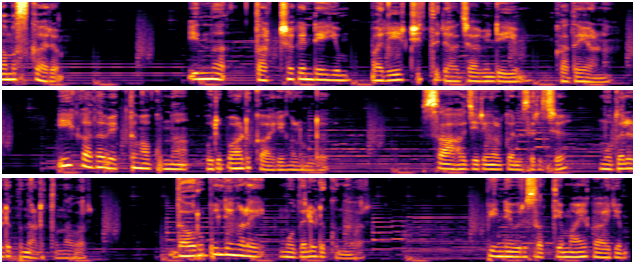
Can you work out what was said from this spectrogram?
നമസ്കാരം. ഇന്ന് തക്ഷകന്റെയും പരീക്ഷിത് രാജാവിന്റെയും കഥയാണ്. ഈ കഥ വ്യക്തമാക്കുന്ന ഒരുപാട് കാര്യങ്ങളുണ്ട്. സാഹചര്യങ്ങൾക്കനുസരിച്ച് മുതലെടുപ്പ് നടത്തുന്നവർ ദൗർബല്യങ്ങളെ മുതലെടുക്കുന്നവർ. പിന്നെ ഒരു സത്യമായ കാര്യം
